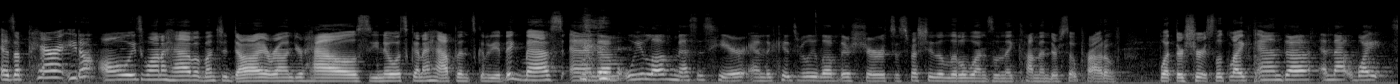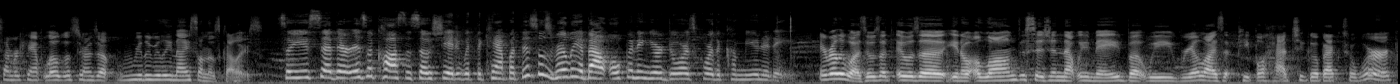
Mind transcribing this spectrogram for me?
as a parent, you don't always want to have a bunch of dye around your house. You know what's going to happen. It's going to be a big mess. And um, we love messes here, and the kids really love their shirts, especially the little ones when they come in. They're so proud of what their shirts look like, and uh, and that white summer camp logo turns out really really nice on those colors. So you said there is a cost associated with the camp, but this was really about opening your doors for the community. It really was. It was a it was a you know a long decision that we made, but we realized that people had to go back to work,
